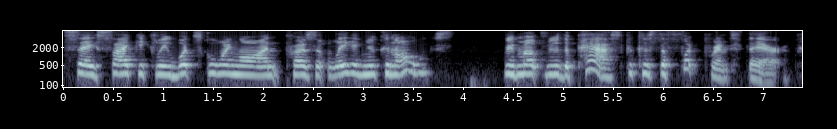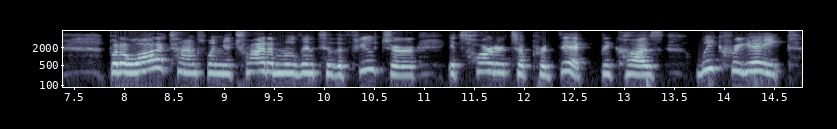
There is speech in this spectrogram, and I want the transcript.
say psychically what's going on presently and you can always remote view the past because the footprint's there. But a lot of times when you try to move into the future, it's harder to predict because we create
